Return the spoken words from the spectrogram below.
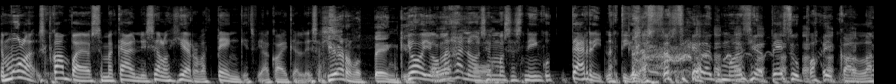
Ja mulla se kampaaja, jossa mä käyn, niin siellä on hierovat penkit vielä kaiken lisäksi. Hierovat penkit. Joo, joo. Mähän on Oho. semmoisessa niinku tärinätilassa siellä, kun mä oon siellä pesupaikalla.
